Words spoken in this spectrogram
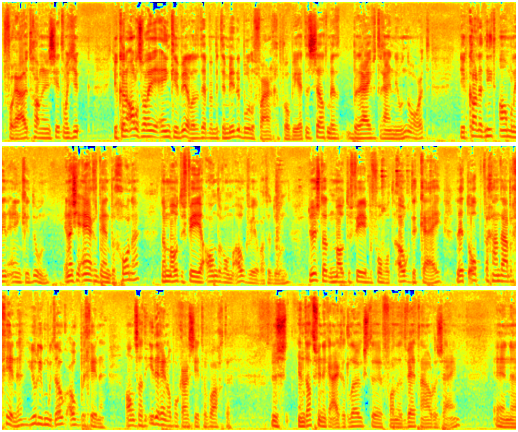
vooruitgang in zit. Want je, je kan alles wel in één keer willen. Dat hebben we met de Middenboulevard geprobeerd. Hetzelfde met het bedrijventerrein Nieuw-Noord. Je kan het niet allemaal in één keer doen. En als je ergens bent begonnen, dan motiveer je anderen om ook weer wat te doen. Dus dat motiveer je bijvoorbeeld ook de kei. Let op, we gaan daar beginnen. Jullie moeten ook, ook beginnen. Anders had iedereen op elkaar zitten wachten. Dus, en dat vind ik eigenlijk het leukste van het wethouder zijn. En eh,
